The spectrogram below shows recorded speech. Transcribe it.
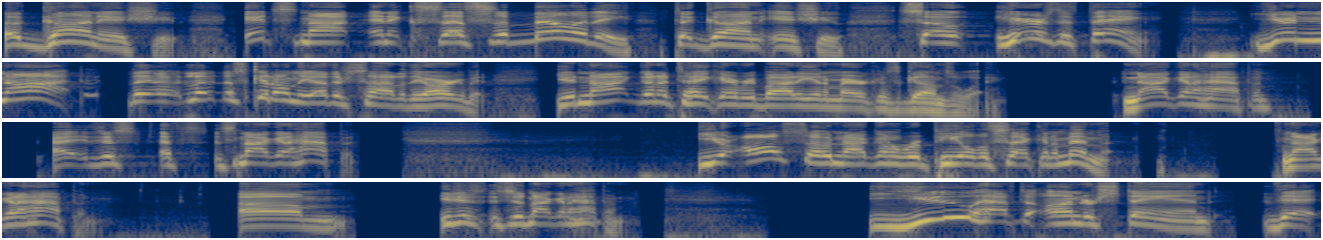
a gun issue, it's not an accessibility to gun issue. So here's the thing you're not, let's get on the other side of the argument. You're not going to take everybody in America's guns away. Not going to happen. I just, it's not going to happen. You're also not going to repeal the Second Amendment. Not going to happen. Um, you just it's just not going to happen. You have to understand that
